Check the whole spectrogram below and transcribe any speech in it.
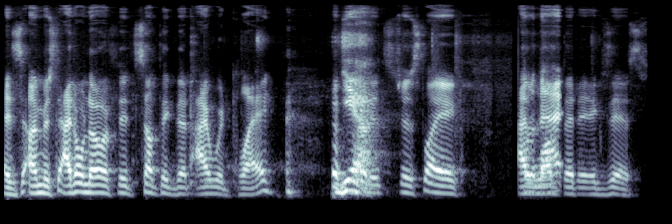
it's I'm just I don't know if it's something that I would play Yeah. but it's just like I For love that- that it exists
